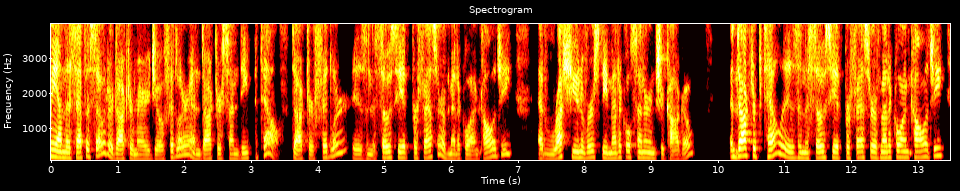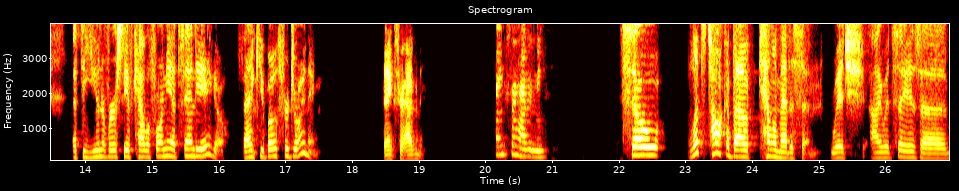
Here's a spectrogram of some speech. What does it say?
me on this episode are Dr. Mary Jo Fidler and Dr. Sandip Patel. Dr. Fidler is an associate professor of medical oncology at Rush University Medical Center in Chicago, and Dr. Patel is an associate professor of medical oncology at the University of California at San Diego. Thank you both for joining. Thanks for having me. Thanks for having me. So, let's talk about telemedicine, which I would say is a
